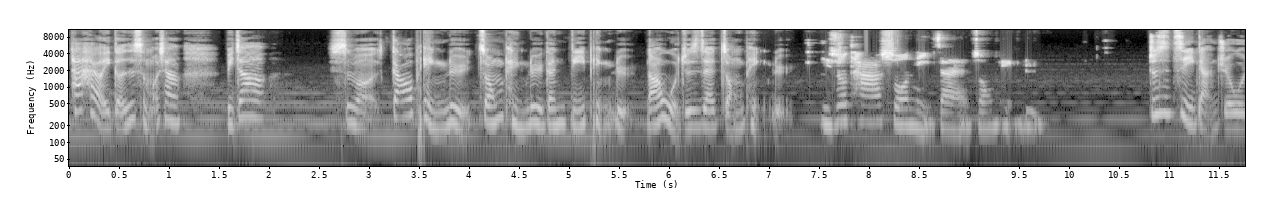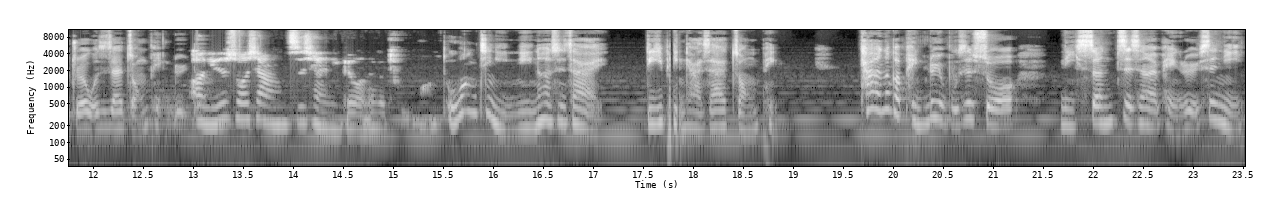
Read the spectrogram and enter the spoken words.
他还有一个是什么，像比较什么高频率、中频率跟低频率，然后我就是在中频率。你说他说你在中频率，就是自己感觉，我觉得我是在中频率。哦，你是说像之前你给我那个图吗？我忘记你你那个是在低频还是在中频？它的那个频率不是说你声自身的频率，是你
